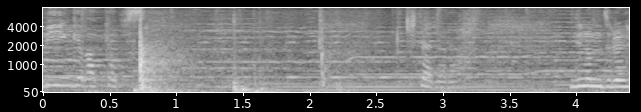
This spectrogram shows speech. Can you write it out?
개밖에 없어. 기다려라. 니놈들을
